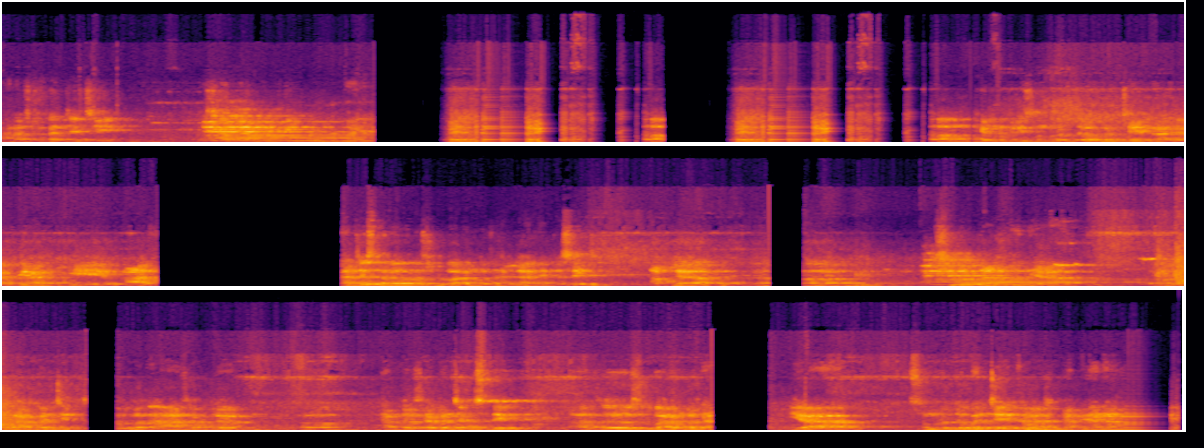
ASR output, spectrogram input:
महाराष्ट्र राज्याचे मुख्यमंत्री समृद्ध पंचायत राज अभियान हे आज राज्यस्तरावर शुभारंभ झालेला आहे. तसेच आपल्या अ, शिरोळ तालुक्यात या अ, आज आपल्या अ, नामदार साहेबांच्या हस्ते आज शुभारंभ झाला. या समृद्ध पंचायत राज अभियानामध्ये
